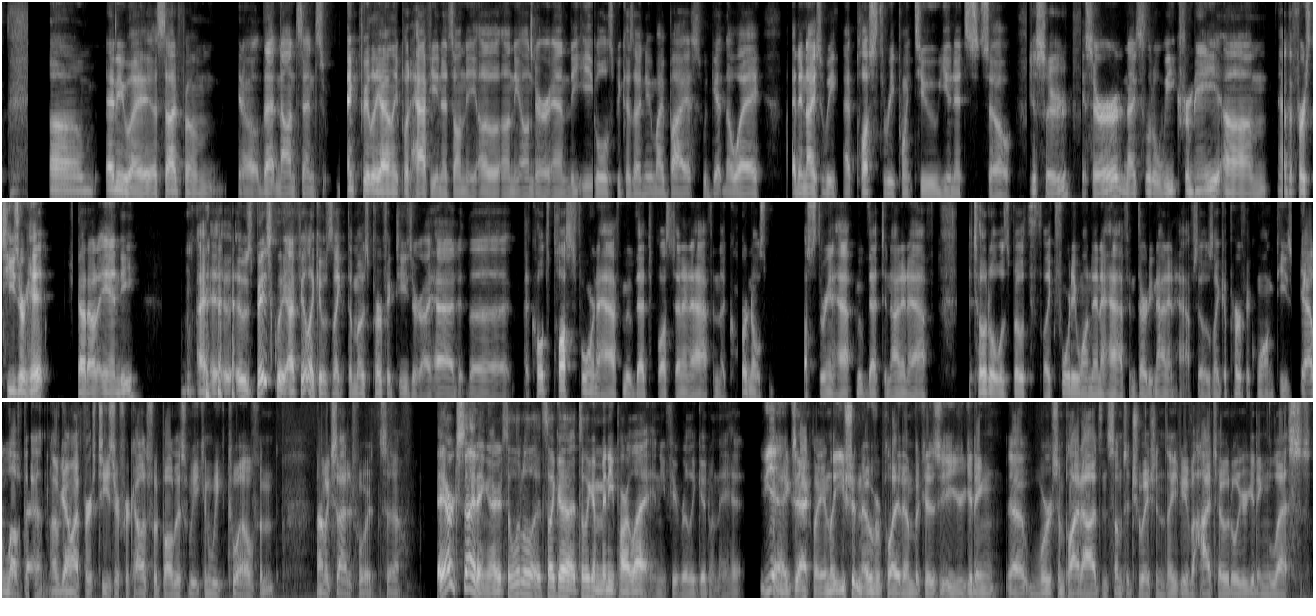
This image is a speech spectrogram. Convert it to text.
Um. Anyway, aside from you know that nonsense, thankfully I only put half units on the uh, on the under and the Eagles because I knew my bias would get in the way. I had a nice week at plus three point two units, so Yes, sir. yes, sir. Nice little week for me. Um, had the first teaser hit. Shout out Andy. I, it, it was basically I feel like it was like the most perfect teaser. I had the the Colts plus four and a half, moved that to plus ten and a half, and the Cardinals three and a half, moved that to nine and a half. The total was both like 41 and a half and 39 and a half. So it was like a perfect Wong teaser. Yeah, I love that. I've got my first teaser for college football this week in week 12, and I'm excited for it. So They are exciting. It's a little it's like a it's like a mini parlay and you feel really good when they hit. yeah, exactly. And like you shouldn't overplay them because you're getting uh, worse implied odds in some situations. Like if you have a high total, you're getting less.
